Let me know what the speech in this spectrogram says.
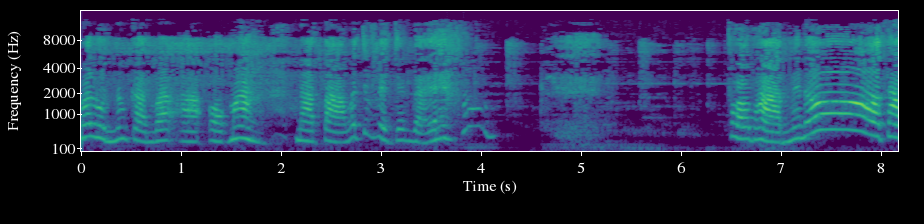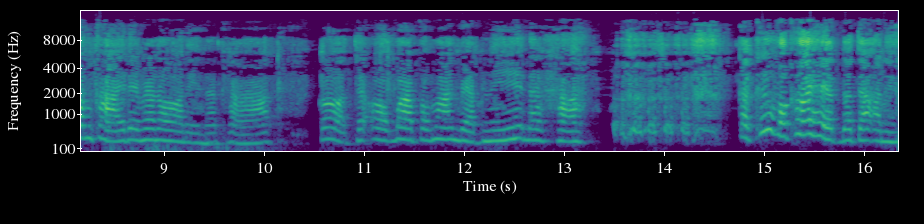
มาหลุนน้ำกันว่าอ่าออกมาหน้าตาว่าจะเป็นจังไดพอผ่านไหมเนาะทำขายได้แม่นอนี่นะคะ ก็จะออกมาประมาณแบบนี้นะคะก็คือบ่เคยเห็นนะจ๊ะอันนี้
